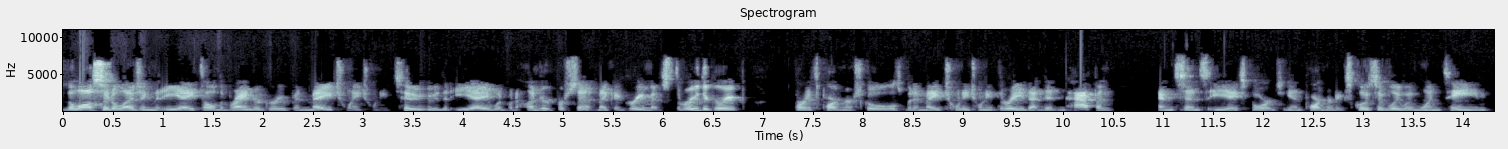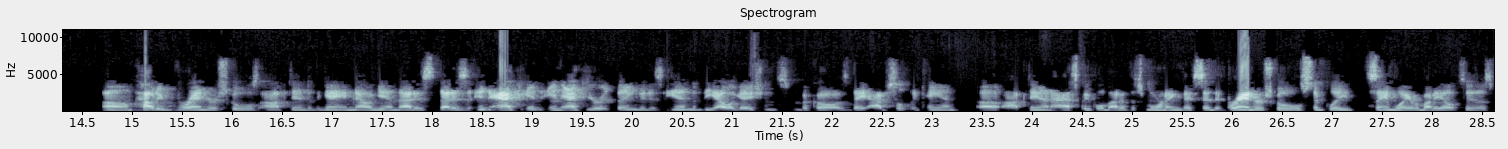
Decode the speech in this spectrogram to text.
the lawsuit alleging that EA told the Brandr Group in May 2022 that EA would 100% make agreements through the group for its partner schools, but in May 2023 that didn't happen. And since EA Sports again partnered exclusively with one team, um, how do Brandr schools opt into the game? Now, again, that is that is an, inaccurate thing that is in the allegations because they absolutely can uh, opt in. I asked people about it this morning. They said that Brandr schools simply the same way everybody else is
